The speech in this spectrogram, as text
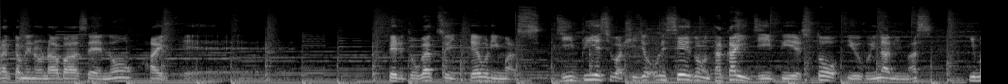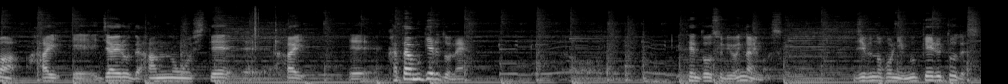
らかめのラバー製の、はいえー、ベルトがついております。GPS は非常に精度の高い GPS というふうになります。今、はいえー、ジャイロで反応して、えー、はいえー、傾けるとね点灯するようになります。自分の方に向けるとです。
